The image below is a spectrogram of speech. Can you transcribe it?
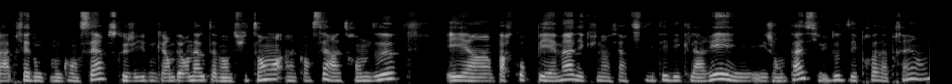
Après donc mon cancer, parce que j'ai eu donc un burn-out à 28 ans, un cancer à 32 et un parcours PMA avec une infertilité déclarée et, j'en passe. Il y a eu d'autres épreuves après. Hein.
